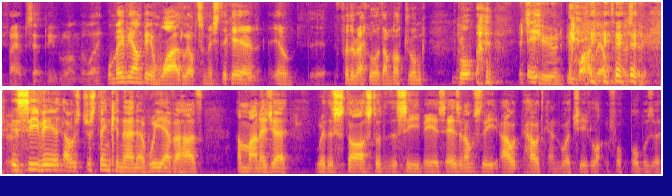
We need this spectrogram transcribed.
if I upset people along the way. Well, maybe I'm being wildly optimistic here. And, you know, for the record, I'm not drunk. But It's it- June. Be wildly optimistic. His CV, I was just thinking then, have we ever had a manager with a star-studded CV as his? And obviously, Howard, Howard Kendall achieved a lot in football, was a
